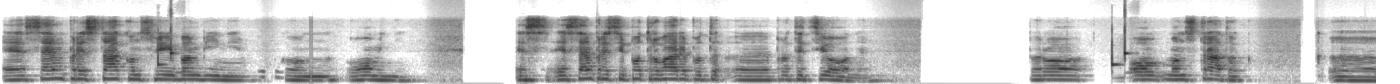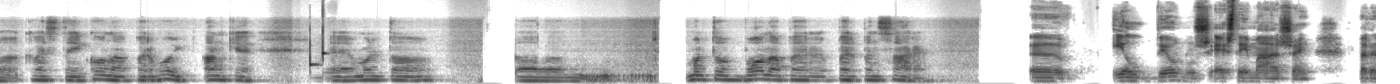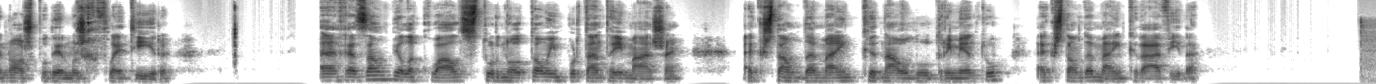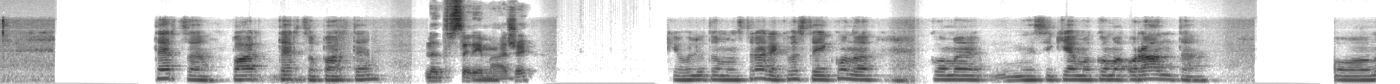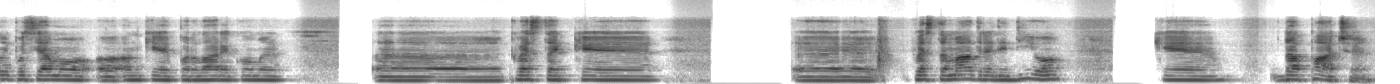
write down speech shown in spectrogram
e sempre sta con i suoi bambini, con uomini e, e sempre si può trovare pot- eh, protezione. Però ho mostrato eh, questa icona per voi anche eh, molto, molto buona per, per pensare. Uh, ele deu-nos esta imagem para nós podermos refletir a razão pela qual se tornou tão importante a imagem, a questão da mãe que dá o nutrimento, a questão da mãe que dá a vida. Terza, par, terza parte. Na terceira imagem. Che ho voluto mostrare questa icona come si chiama come oranta o noi possiamo uh, anche parlare come uh, questa che uh, questa madre di Dio che dà pace.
